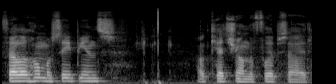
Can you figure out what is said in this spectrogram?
fellow Homo sapiens. I'll catch you on the flip side.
